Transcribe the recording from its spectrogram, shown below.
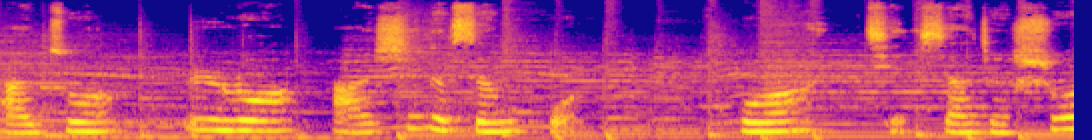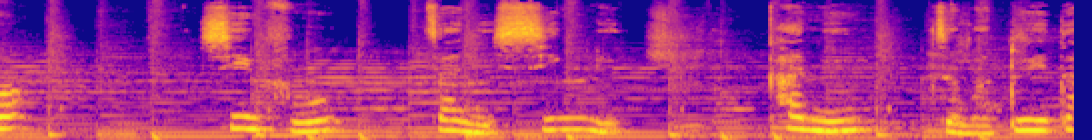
而作、日落而息的生活。我浅笑着说：“幸福在你心里，看你怎么对待。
